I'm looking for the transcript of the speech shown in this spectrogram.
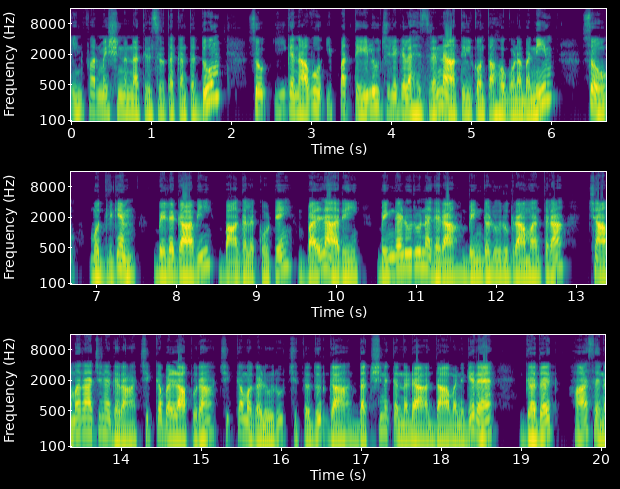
ಇನ್ಫಾರ್ಮೇಷನ್ ಅನ್ನ ತಿಳಿಸಿರ್ತಕ್ಕಂಥದ್ದು. ಸೊ ಈಗ ನಾವು ಇಪ್ಪತ್ತೇಳು ಜಿಲ್ಲೆಗಳ ಹೆಸರನ್ನ ತಿಳ್ಕೊತಾ ಹೋಗೋಣ ಬನ್ನಿ. ಸೊ ಮೊದಲಿಗೆ ಬೆಳಗಾವಿ, ಬಾಗಲಕೋಟೆ, ಬಳ್ಳಾರಿ, ಬೆಂಗಳೂರು ನಗರ, ಬೆಂಗಳೂರು ಗ್ರಾಮಾಂತರ ಚಾಮರಾಜನಗರ, ಚಿಕ್ಕಬಳ್ಳಾಪುರ, ಚಿಕ್ಕಮಗಳೂರು, ಚಿತ್ರದುರ್ಗ, ದಕ್ಷಿಣ ಕನ್ನಡ, ದಾವಣಗೆರೆ, ಗದಗ್, ಹಾಸನ,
